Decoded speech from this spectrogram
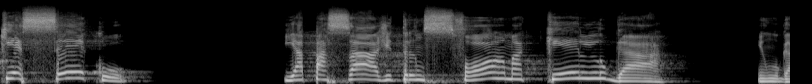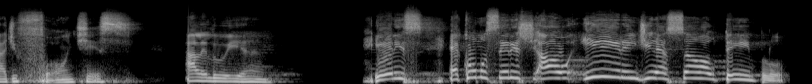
que é seco, e a passagem transforma aquele lugar em um lugar de fontes. Aleluia. Eles é como se eles ao ir em direção ao templo,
